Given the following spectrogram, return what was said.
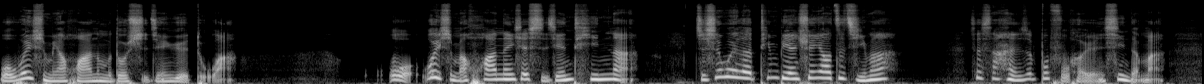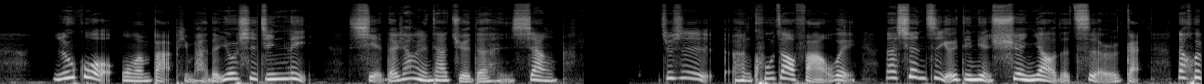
我为什么要花那么多时间阅读啊？我为什么花那些时间听呢？只是为了听别人炫耀自己吗？这是很是不符合人性的嘛？如果我们把品牌的优势经历，写的让人家觉得很像，就是很枯燥乏味，那甚至有一点点炫耀的刺耳感，那会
